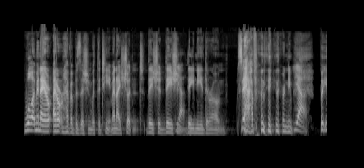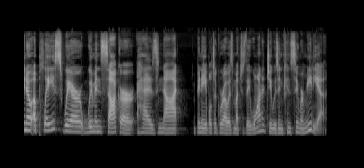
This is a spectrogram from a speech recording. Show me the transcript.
Well, I mean, I don't, I don't have a position with the team, and I shouldn't. They should. They should. Yeah. They need their own staff. Yeah. But you know, a place where women's soccer has not been able to grow as much as they wanted to is in consumer media.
